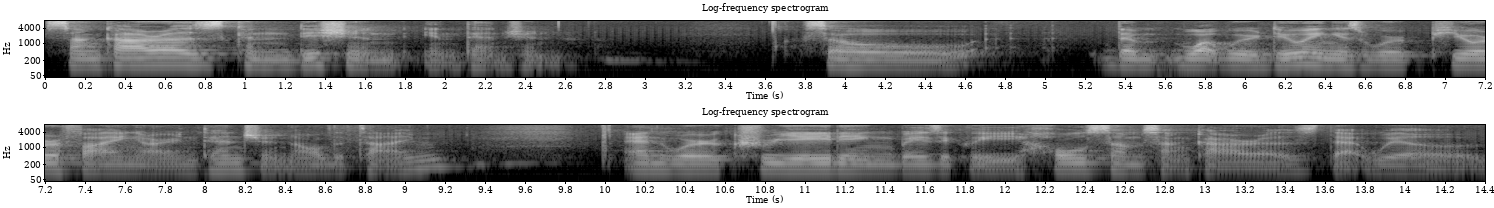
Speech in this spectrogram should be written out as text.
sankharas condition intention. So the what we're doing is we're purifying our intention all the time and we're creating basically wholesome sankharas that will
